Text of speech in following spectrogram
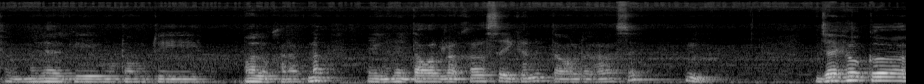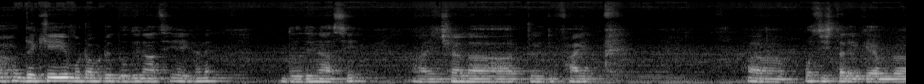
সব মিলে আর কি মোটামুটি ভালো, খারাপ না। এখানে তাওয়াল রাখা আছে, এখানে তাওয়াল রাখা আছে। হুম। যাই হোক দেখি মোটামুটি দুদিন আছি এখানে। দুদিন আছি। ইনশাল্লাহ টোয়েন্টি ফাইভ পঁচিশ তারিখে আমরা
